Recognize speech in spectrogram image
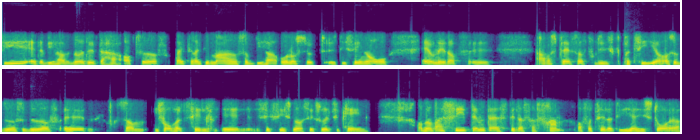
sige, at vi har noget af det, der har optaget os rigtig, rigtig meget, som vi har undersøgt øh, de senere år, er jo netop øh, arbejdspladser, politiske partier osv. osv. Øh, som i forhold til øh, sexisme og seksuel chikane. Og man må bare sige, at dem, der stiller sig frem og fortæller de her historier,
